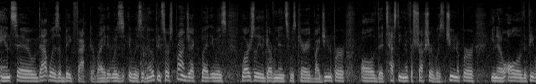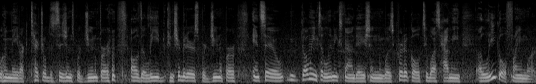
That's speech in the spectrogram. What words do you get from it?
And so that was a big factor, right? It was it was an open source project, but it was largely the governance was carried by Juniper. All of the testing infrastructure was Juniper. You know, all of the people who made architectural decisions were Juniper. all of the lead contributors were Juniper. And so going to Linux Foundation was critical to us having a legal framework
